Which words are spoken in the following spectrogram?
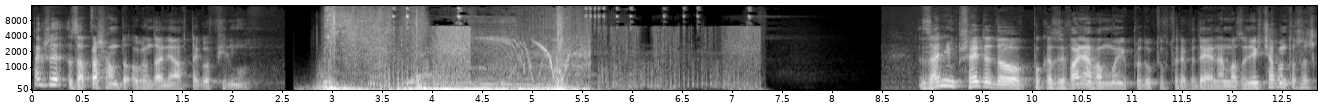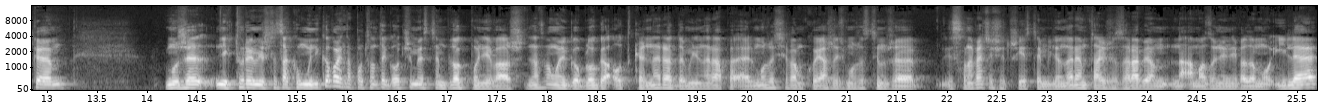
Także zapraszam do oglądania tego filmu. Zanim przejdę do pokazywania Wam moich produktów, które wydaję na Amazonie, chciałbym troszeczkę może niektórym jeszcze zakomunikować na początek, o czym jest ten blog, ponieważ nazwa mojego bloga od kelnera do milionera.pl może się Wam kojarzyć może z tym, że zastanawiacie się, czy jestem milionerem, tak, że zarabiam na Amazonie nie wiadomo ile.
